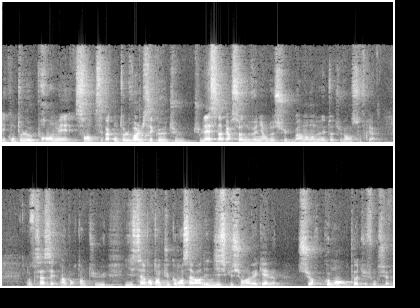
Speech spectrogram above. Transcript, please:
et qu'on te le prend, mais c'est pas qu'on te le vole, c'est que tu, tu, laisses la personne venir dessus, bah, à un moment donné, toi, tu vas en souffrir. Donc ça, c'est important que tu, c'est important que tu commences à avoir des discussions avec elle sur comment toi tu fonctionnes.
